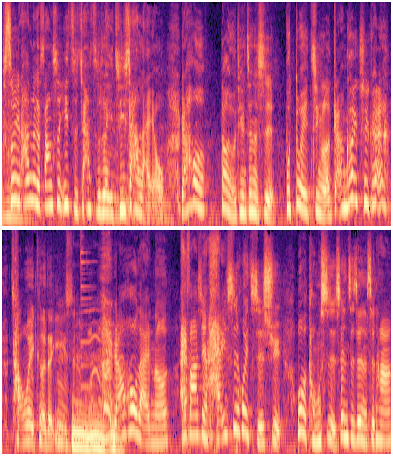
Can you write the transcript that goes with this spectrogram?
所以他那个伤势一直这样子累积下来哦。然后到有一天真的是不对劲了，赶快去看肠胃科的医生。然后后来呢，还发现还是会持续。我有同事，甚至真的是他，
